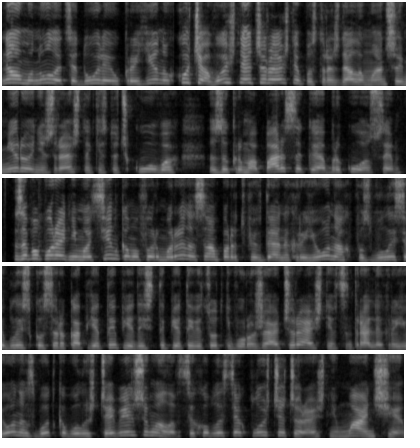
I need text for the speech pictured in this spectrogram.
Не оминула ця доля й Україну, хоча вишня і черешня постраждали меншою мірою ніж решта кісточкових, зокрема персики, і абрикоси. За попередніми оцінками, фермери насамперед в південних регіонах позбулися близько 45-55% урожаю черешні. В центральних регіонах збитки були ще більшими, але в цих областях площі черешні менші.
